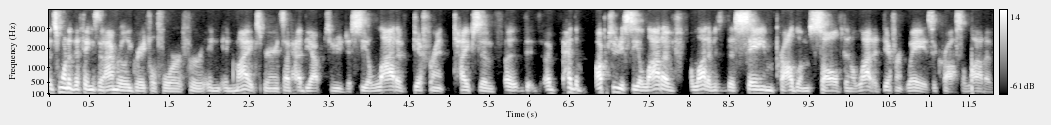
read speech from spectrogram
that's one of the things that I'm really grateful for. For in, in my experience, I've had the opportunity to see a lot of different types of. Uh, I've had the opportunity to see a lot of a lot of the same problems solved in a lot of different ways across a lot of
